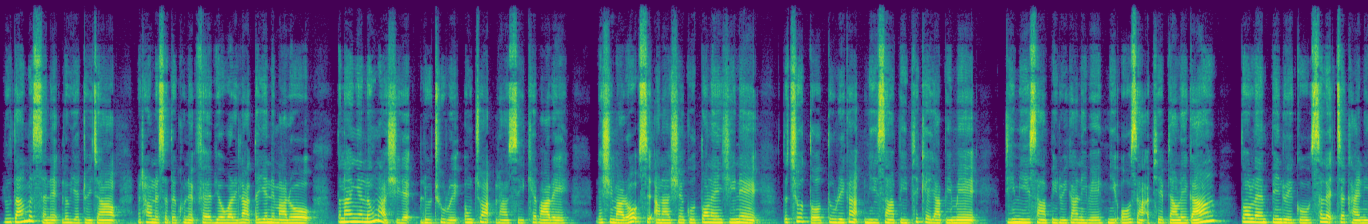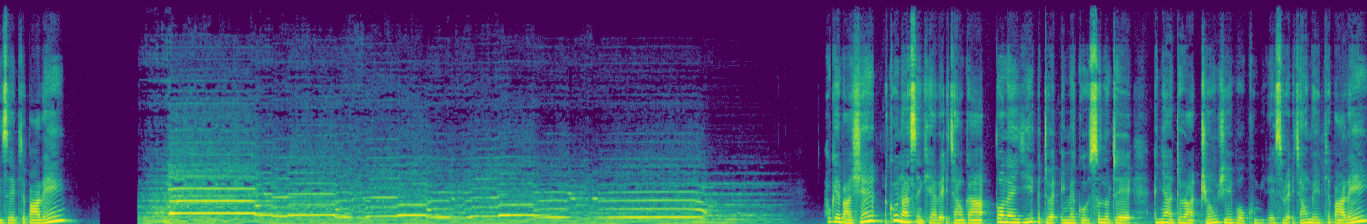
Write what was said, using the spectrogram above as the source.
လူသားမဆန်တဲ့လုပ်ရက်တွေကြောင့်2023ခုနှစ်ဖေဖော်ဝါရီလတရက်နေ့မှာတော့တနိုင်ငံလုံးမှာရှိတဲ့လူထုတွေအုံချလာစေခဲ့ပါတယ်။လက်ရှိမှာတော့စစ်အာဏာရှင်ကိုတော်လှန်ရေးနဲ့တချို့သောသူတွေကမြေစာပီဖြစ်ခဲ့ရပေမဲ့ဒီမြေစာပီတွေကနေပဲမြေဩဇာအဖြစ်ပြောင်းလဲက တော်လန်ပင်တွေကိုဆက်လက်ချက်ခိုင်းနေစေဖြစ်ပါတယ်။ဟုတ်ကဲ့ပါရှင်အခုနားဆင်ခဲ့ရတဲ့အကြောင်းကတော်လန်ရေးအတွက်အိမ်မက်ကိုဆွတ်လွတ်တဲ့အညဒရဒရုန်းရေးပေါ်ခုမိတယ်ဆိုတဲ့အကြောင်းပဲဖြစ်ပါတယ်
